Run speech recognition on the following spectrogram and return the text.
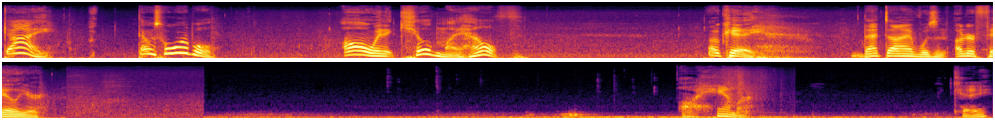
Guy! That was horrible! Oh, and it killed my health. Okay. That dive was an utter failure. Oh, hammer. Okay.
